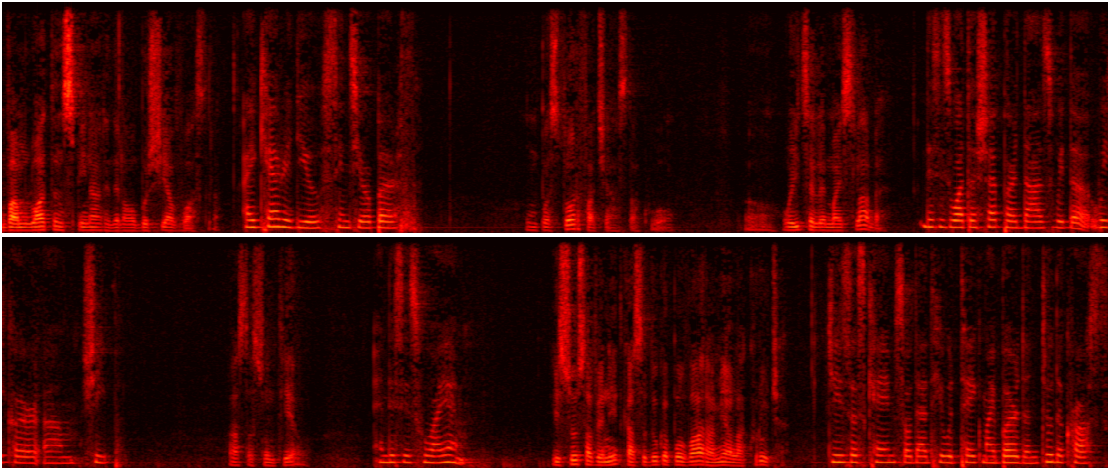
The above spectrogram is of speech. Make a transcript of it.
V-am luat în spinare de la obârșia voastră. I carried you since your birth. Un păstor face asta cu uh, oițele mai slabe. This is what a shepherd does with the weaker um, sheep. Asta sunt eu. And this is who I am. Isus a venit ca să ducă povara mea la cruce. Jesus came so that he would take my burden to the cross.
